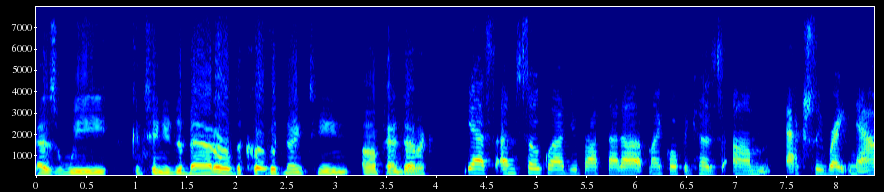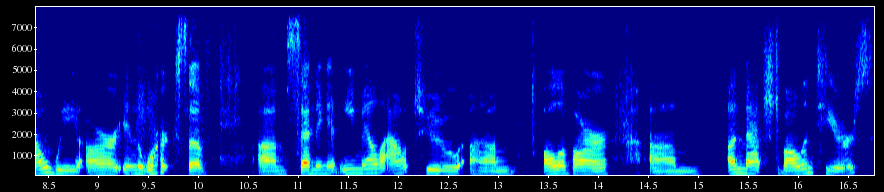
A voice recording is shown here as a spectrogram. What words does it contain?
as we continue to battle the COVID 19 uh, pandemic? Yes, I'm so glad you brought that up, Michael, because um, actually, right now we are in the works of um, sending an email out to um, all of our um, unmatched volunteers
